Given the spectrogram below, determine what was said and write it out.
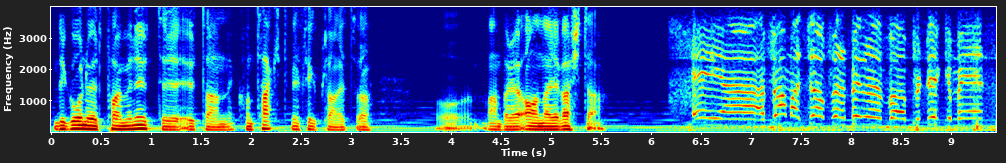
Det går nu ett par minuter utan kontakt med flygplanet och, och man börjar ana det värsta. Hey, uh, I found myself in a bit of a predicament.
